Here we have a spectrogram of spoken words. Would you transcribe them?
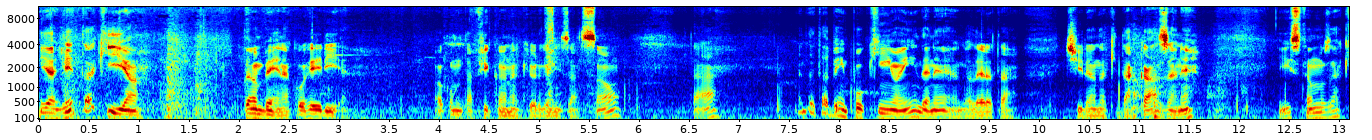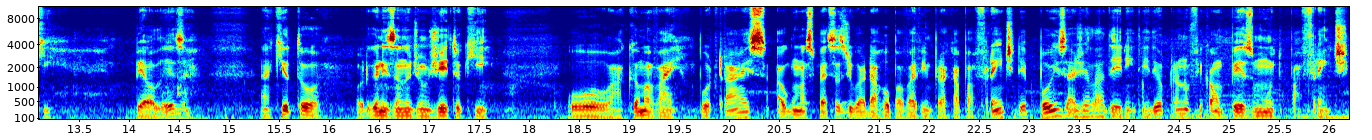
E a gente tá aqui, ó. Também na correria. Olha como tá ficando aqui a organização, tá? Ainda tá bem pouquinho ainda, né? A galera tá tirando aqui da casa, né? E estamos aqui, beleza? Aqui eu tô organizando de um jeito que o, a cama vai por trás, algumas peças de guarda-roupa vai vir para cá para frente, depois a geladeira, entendeu? Para não ficar um peso muito para frente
